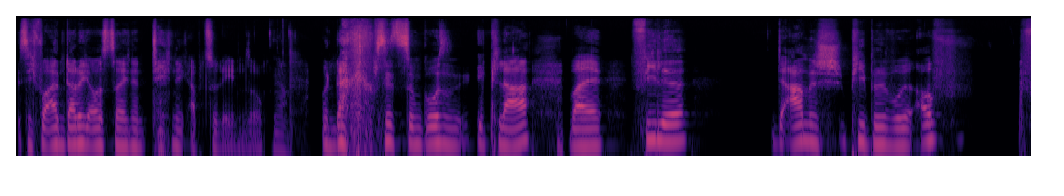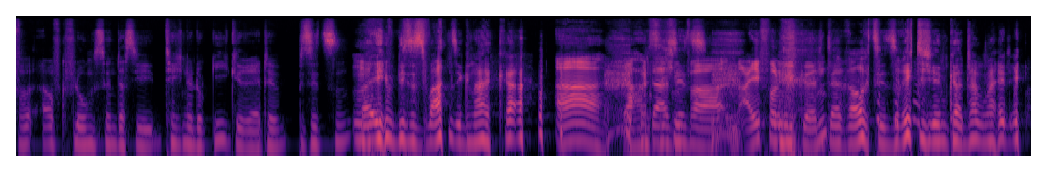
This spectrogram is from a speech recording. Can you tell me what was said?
sich vor allem dadurch auszeichnet, Technik abzulehnen. So. Ja. Und da gab es jetzt zum großen Eklat, weil viele der Amish-People wohl auf, aufgeflogen sind, dass sie Technologiegeräte besitzen, Mhm. weil eben dieses Warnsignal kam. Ah, da haben da sich ein paar ein iPhone gegönnt. Da raucht jetzt richtig im Karton bei dir.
